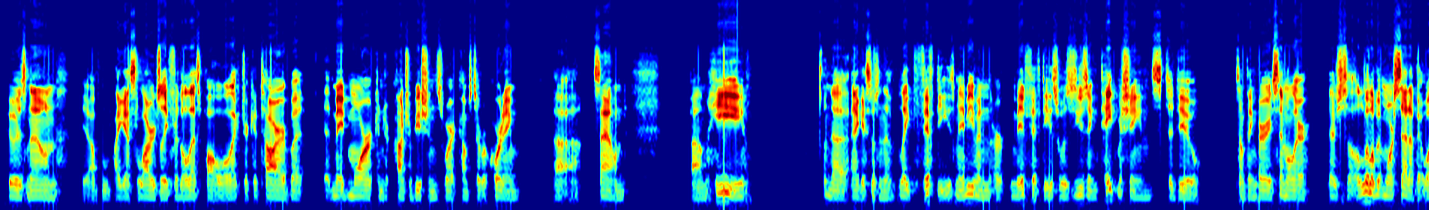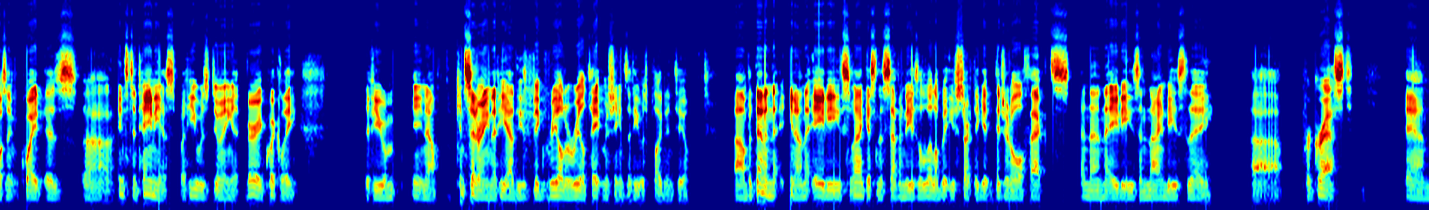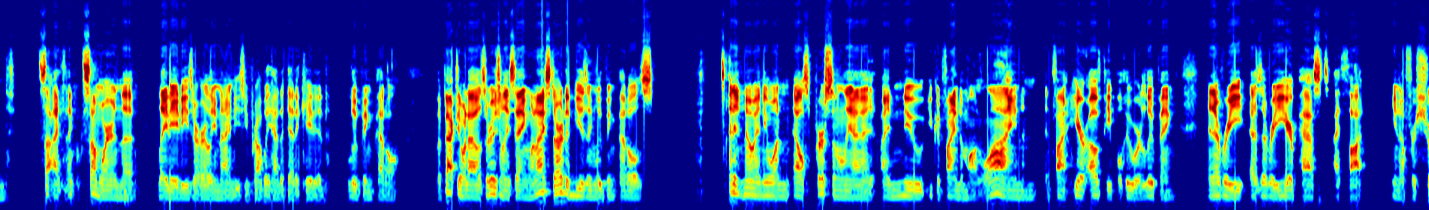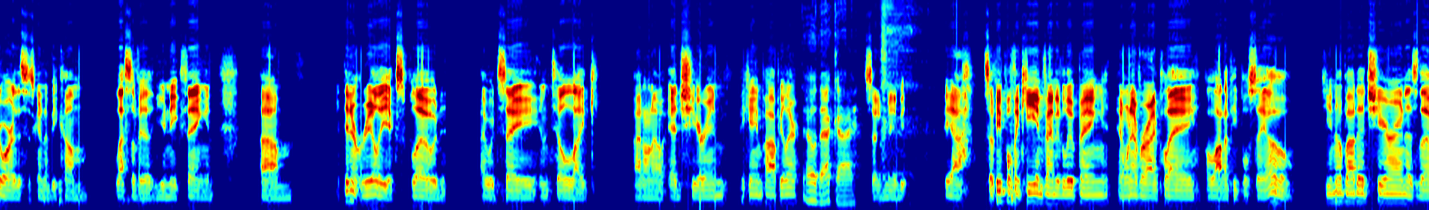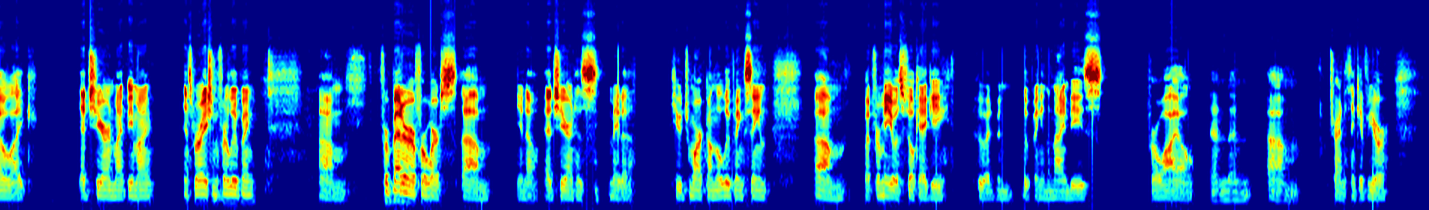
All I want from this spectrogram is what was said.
who is known, you know, I guess largely for the Les Paul electric guitar, but it made more con- contributions where it comes to recording uh, sound. Um, he, in the I guess it was in the late '50s, maybe even or mid '50s, was using tape machines to do something very similar. There's a little bit more setup. It wasn't quite as uh, instantaneous, but he was doing it very quickly. If you you know considering that he had these big reel-to-reel tape machines that he was plugged into. Um, but then in the you know in the 80s, well, I guess in the 70s a little bit, you start to get digital effects, and then in the 80s and 90s they uh, progressed, and so I think somewhere in the late 80s or early 90s you probably had a dedicated looping pedal. But back to what I was originally saying, when I started using looping pedals, I didn't know anyone else personally. I, I knew you could find them online and, and find hear of people who were looping. And every as every year passed, I thought, you know, for sure this is going to become less of a unique thing. And um, it didn't really explode, I would say, until like I don't know, Ed Sheeran became popular. Oh, that guy. So maybe, yeah. So people think he invented looping, and whenever I play, a lot of people say, "Oh, do you know about Ed Sheeran?" As though like Ed Sheeran might be my inspiration for looping. Um, for better or for worse, um, you know, Ed Sheeran has made a huge mark on the looping scene. Um, but for me, it was Phil Keaggy who had been looping in the '90s for a while, and then um, I'm trying to think of your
